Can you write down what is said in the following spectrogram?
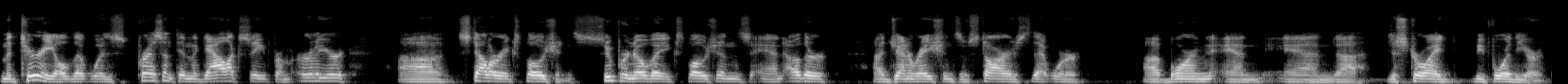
material that was present in the galaxy from earlier uh, stellar explosions, supernova explosions, and other uh, generations of stars that were uh, born and and uh, destroyed before the Earth,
